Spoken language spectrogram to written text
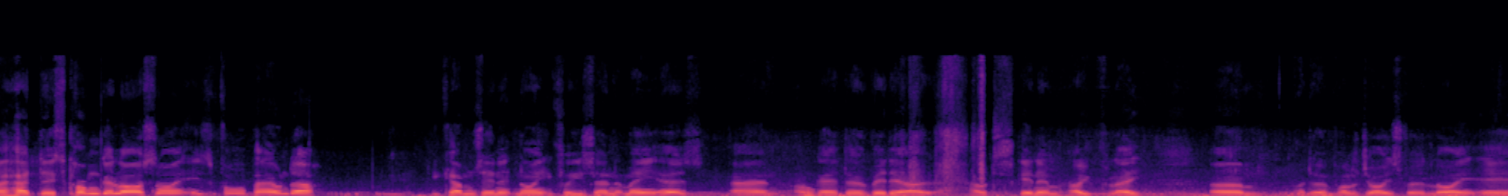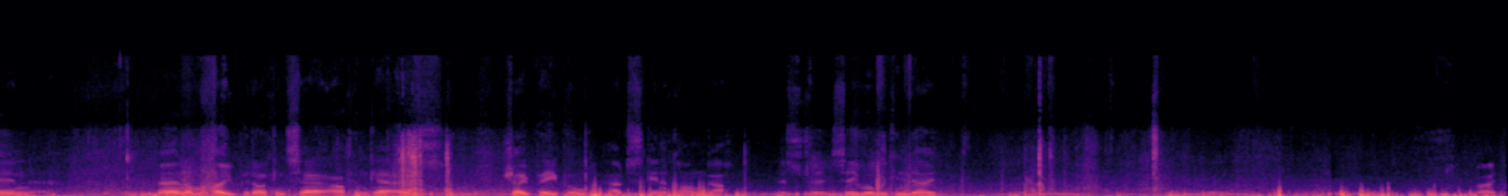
I had this conger last night, he's a four pounder. He comes in at 93 centimetres and I'm going to do a video how to skin him hopefully. Um, I do apologise for lighting and I'm hoping I can set it up and get us show people how to skin a conger. Let's see what we can do. Right,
